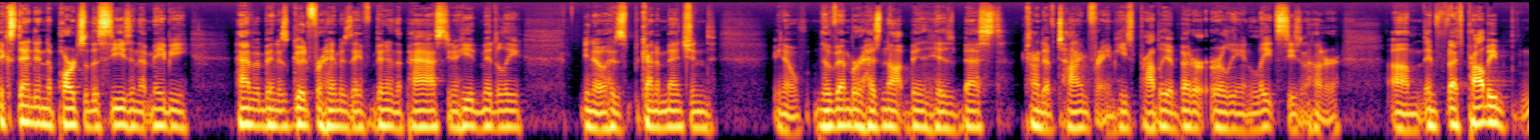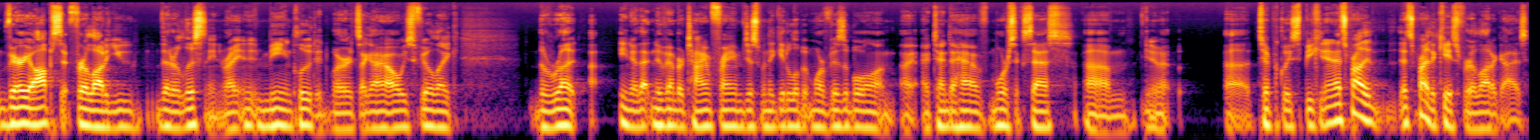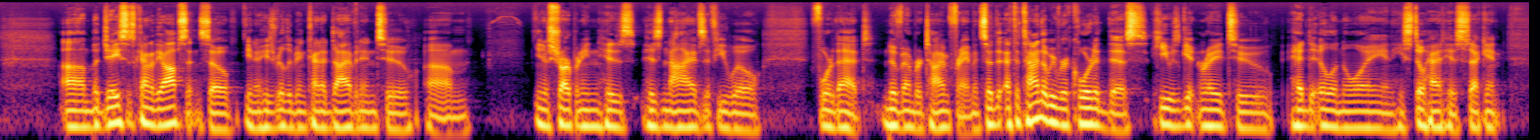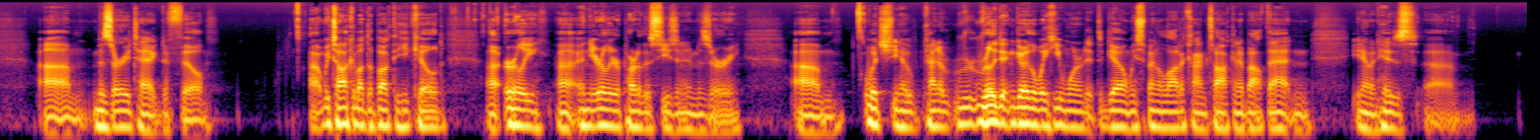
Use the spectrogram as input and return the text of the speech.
extend into parts of the season that maybe haven't been as good for him as they've been in the past. You know, he admittedly, you know, has kind of mentioned, you know, November has not been his best kind of time frame. He's probably a better early and late season hunter. Um, and that's probably very opposite for a lot of you that are listening, right? And me included, where it's like I always feel like the rut, you know, that November timeframe, just when they get a little bit more visible, um, I, I, tend to have more success. Um, you know, uh, typically speaking, and that's probably that's probably the case for a lot of guys. Um, but Jace is kind of the opposite, and so you know he's really been kind of diving into, um, you know, sharpening his his knives, if you will, for that November timeframe. And so th- at the time that we recorded this, he was getting ready to head to Illinois, and he still had his second um, Missouri tag to fill. Uh, we talk about the buck that he killed uh, early uh, in the earlier part of the season in Missouri, um, which you know kind of really didn't go the way he wanted it to go. And we spent a lot of time talking about that, and you know, and his um,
